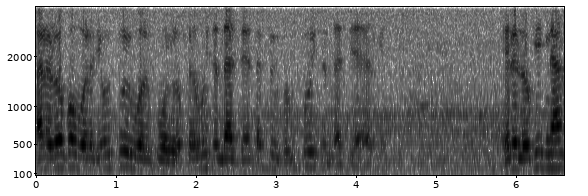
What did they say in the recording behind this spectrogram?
અને લોકો બોલે છે એવું તું બોલ બોલ હું સંદાસ છે તું કહું તું સંદાસ છે એટલે લૌકિક જ્ઞાન?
